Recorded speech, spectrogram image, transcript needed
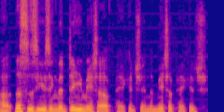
uh, this is using the rmeta package and the meta package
